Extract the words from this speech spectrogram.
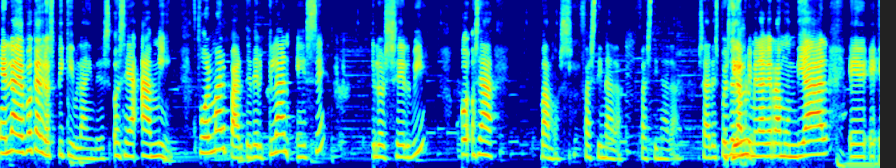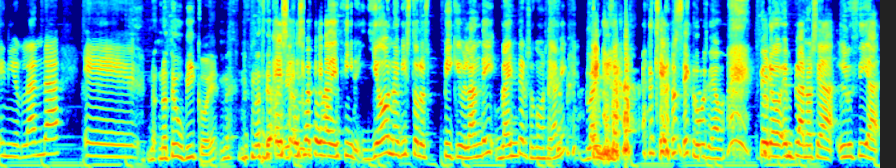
en la época de los Peaky Blinders. O sea, a mí, formar parte del clan ese, de los Shelby, o, o sea, vamos, fascinada, fascinada. O sea, después de Yo la no- Primera Guerra Mundial, eh, eh, en Irlanda, eh, No, no te ubico, ¿eh? No, no te Yo- Es, lo que iba a decir. Yo no he visto los Peaky Blinders, Blinders o como se llame, Blinding. que no sé cómo se llama. Pero en plan, o sea, Lucía,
